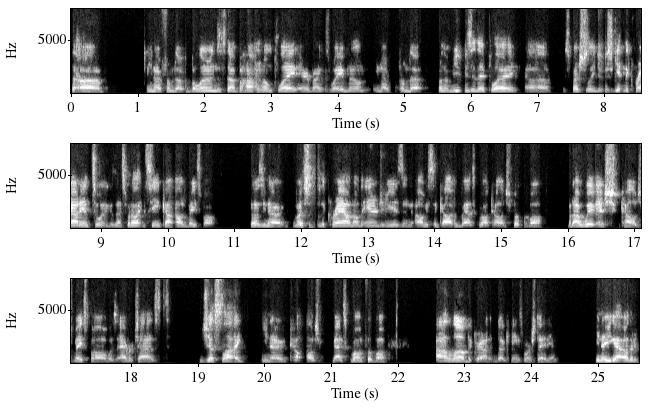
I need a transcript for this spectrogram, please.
the uh, you know, from the balloons and stuff behind home plate, everybody's waving them. You know, from the from the music they play, uh, especially just getting the crowd into it because that's what I like to see in college baseball. Because you know, most of the crowd and all the energy is in obviously college basketball, college football but I wish college baseball was advertised just like you know college basketball and football. I love the crowd at Doug Kingsmore Stadium. You know, you got other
